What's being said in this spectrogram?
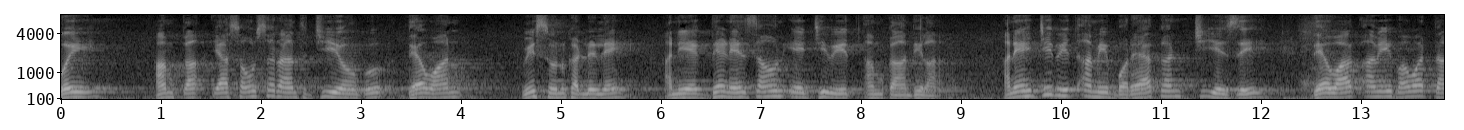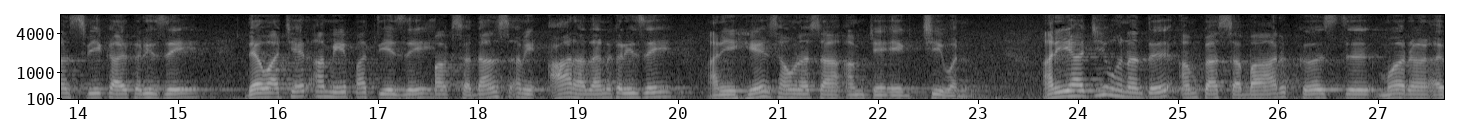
वय आमकां ह्या संवसारांत जियोंक देवान वेंचून काडलेलें आनी एक देणें जावन हें जिवीत आमकां दिलां. आनी हें जिवीत आमी बऱ्याकान जियेजे देवाक आमी भावार्थान स्विकार करीजे. देवाचेर आमी पातयेजे सदांच आमी आराधन करीजे. आनी हें जावन आसा आमचें एक जिवन. आनी ह्या जिवनांत आमकां सबार कस्त मरण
